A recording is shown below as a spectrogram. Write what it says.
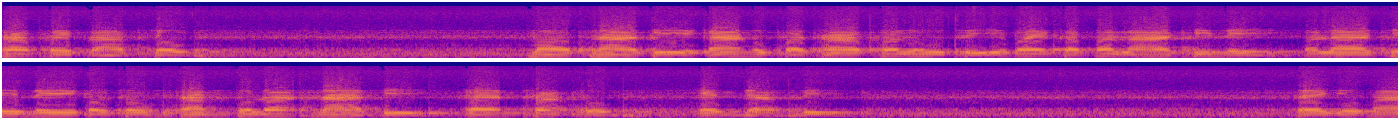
ทัพไปปราบโจรมอบหน้าที่การอุปถาพระฤาษีไว้กับพระราชินี พระราชินีก็ทรงทำธุระหน้าที่แทนพระองค์เป็นอย่างดี แต่อยู่มา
